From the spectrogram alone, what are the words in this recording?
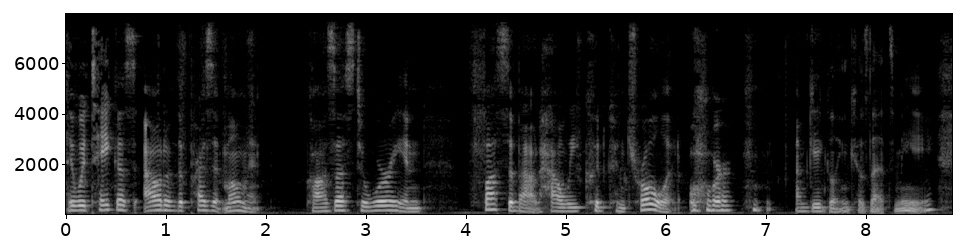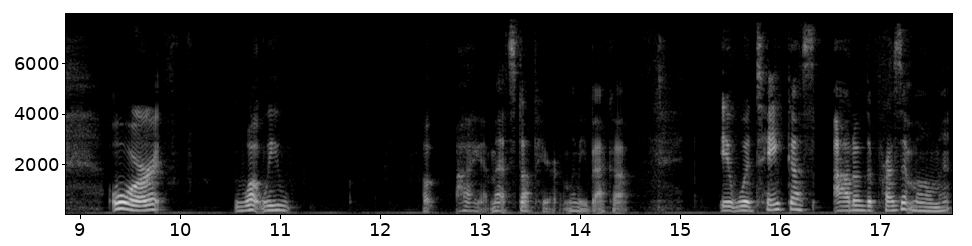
It would take us out of the present moment, cause us to worry and fuss about how we could control it, or I'm giggling because that's me, or what we Oh, I got messed up here. Let me back up. It would take us out of the present moment,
